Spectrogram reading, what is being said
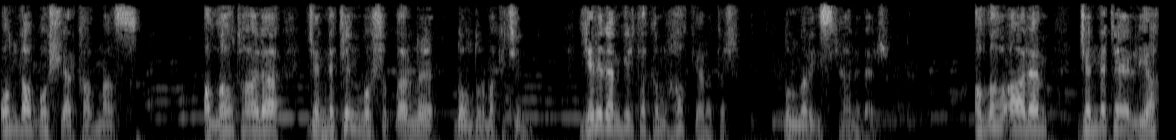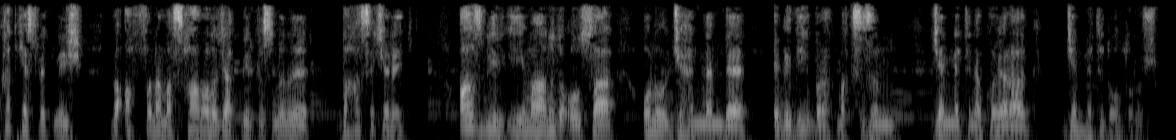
onda boş yer kalmaz. Allahu Teala cennetin boşluklarını doldurmak için yeniden bir takım halk yaratır. Bunları iskan eder. Allahu alem cennete liyakat kesmetmiş ve affına mazhar olacak bir kısmını daha seçerek, az bir imanı da olsa onu cehennemde ebedi bırakmaksızın cennetine koyarak cenneti doldurur.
